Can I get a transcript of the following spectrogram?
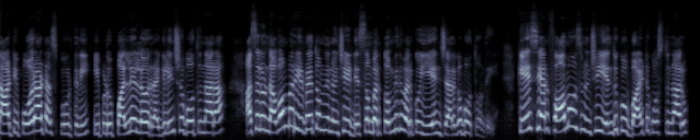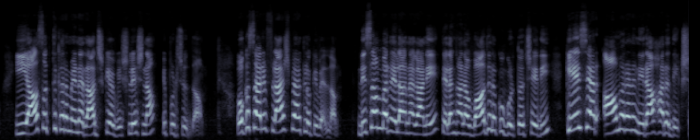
నాటి పోరాట స్ఫూర్తిని ఇప్పుడు పల్లెల్లో రగిలించబోతున్నారా? అసలు నవంబర్ ఇరవై తొమ్మిది నుంచి డిసెంబర్ తొమ్మిది వరకు ఏం జరగబోతోంది? కేసీఆర్ ఫామ్ హౌస్ నుంచి ఎందుకు బయటకు వస్తున్నారు? ఈ ఆసక్తికరమైన రాజకీయ విశ్లేషణ ఇప్పుడు చూద్దాం. ఒకసారి ఫ్లాష్ బ్యాక్లోకి వెళ్దాం. డిసెంబర్ నెల అనగానే తెలంగాణ వాదులకు గుర్తొచ్చేది కేసీఆర్ ఆమరణ నిరాహార దీక్ష.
